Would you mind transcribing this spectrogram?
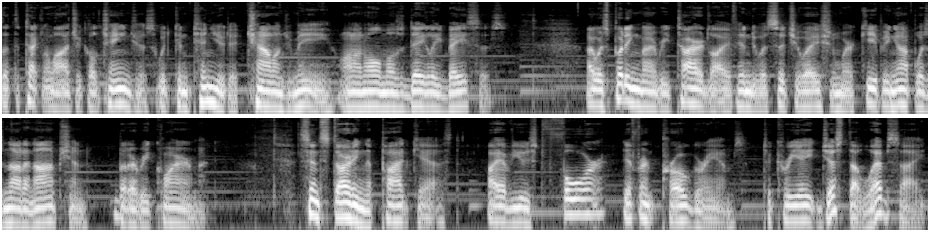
that the technological changes would continue to challenge me on an almost daily basis. I was putting my retired life into a situation where keeping up was not an option, but a requirement. Since starting the podcast, I have used four different programs to create just the website.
